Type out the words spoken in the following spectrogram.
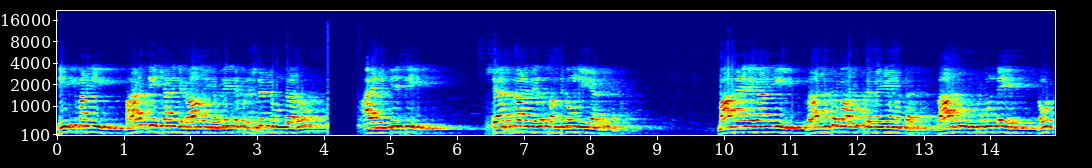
దీనికి మనకి భారతదేశానికి రాజు ఎవరైతే ప్రెసిడెంట్ ఉన్నారో ఆయన వచ్చేసి శాసనాల మీద సంతకం చేయాలి. మహాయాగానికి రాజుతో మాకు ప్రమేయం ఉంటుంది రాజు ఒప్పుకుంటే నూట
